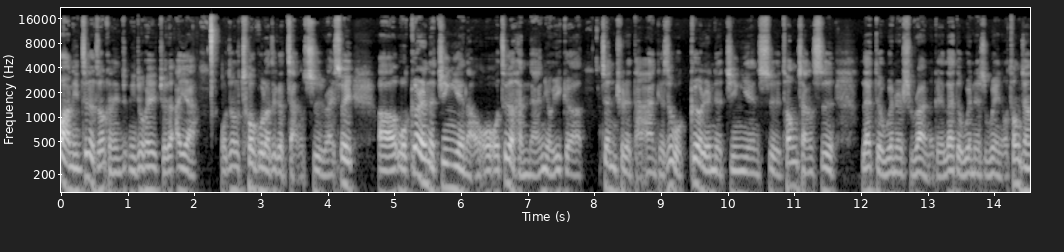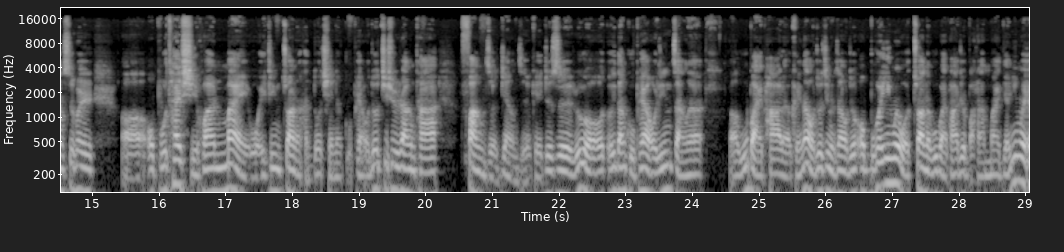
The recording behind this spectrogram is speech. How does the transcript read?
哇，你这个时候可能就你就会觉得，哎呀，我就错过了这个涨势，right？所以，呃，我个人的经验呢，我我这个很难有一个正确的答案。可是我个人的经验是，通常是。Let the winners run，OK？Let the winners win。我通常是会，呃，我不太喜欢卖我已经赚了很多钱的股票，我就继续让它放着这样子，OK？就是如果我我一档股票我已经涨了呃五百趴了，OK？那我就基本上我就我不会因为我赚了五百趴就把它卖掉，因为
